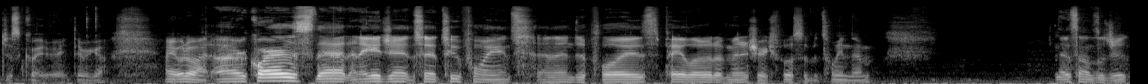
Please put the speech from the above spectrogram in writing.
Just quite right. There we go. Alright, what do I want? Uh, requires that an agent set two points and then deploys payload of miniature explosive between them. That sounds legit.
